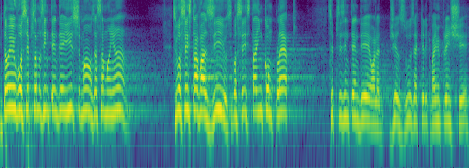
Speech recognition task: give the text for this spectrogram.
Então eu e você precisamos entender isso, irmãos, essa manhã. Se você está vazio, se você está incompleto, Você precisa entender, olha, Jesus é aquele que vai me preencher.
